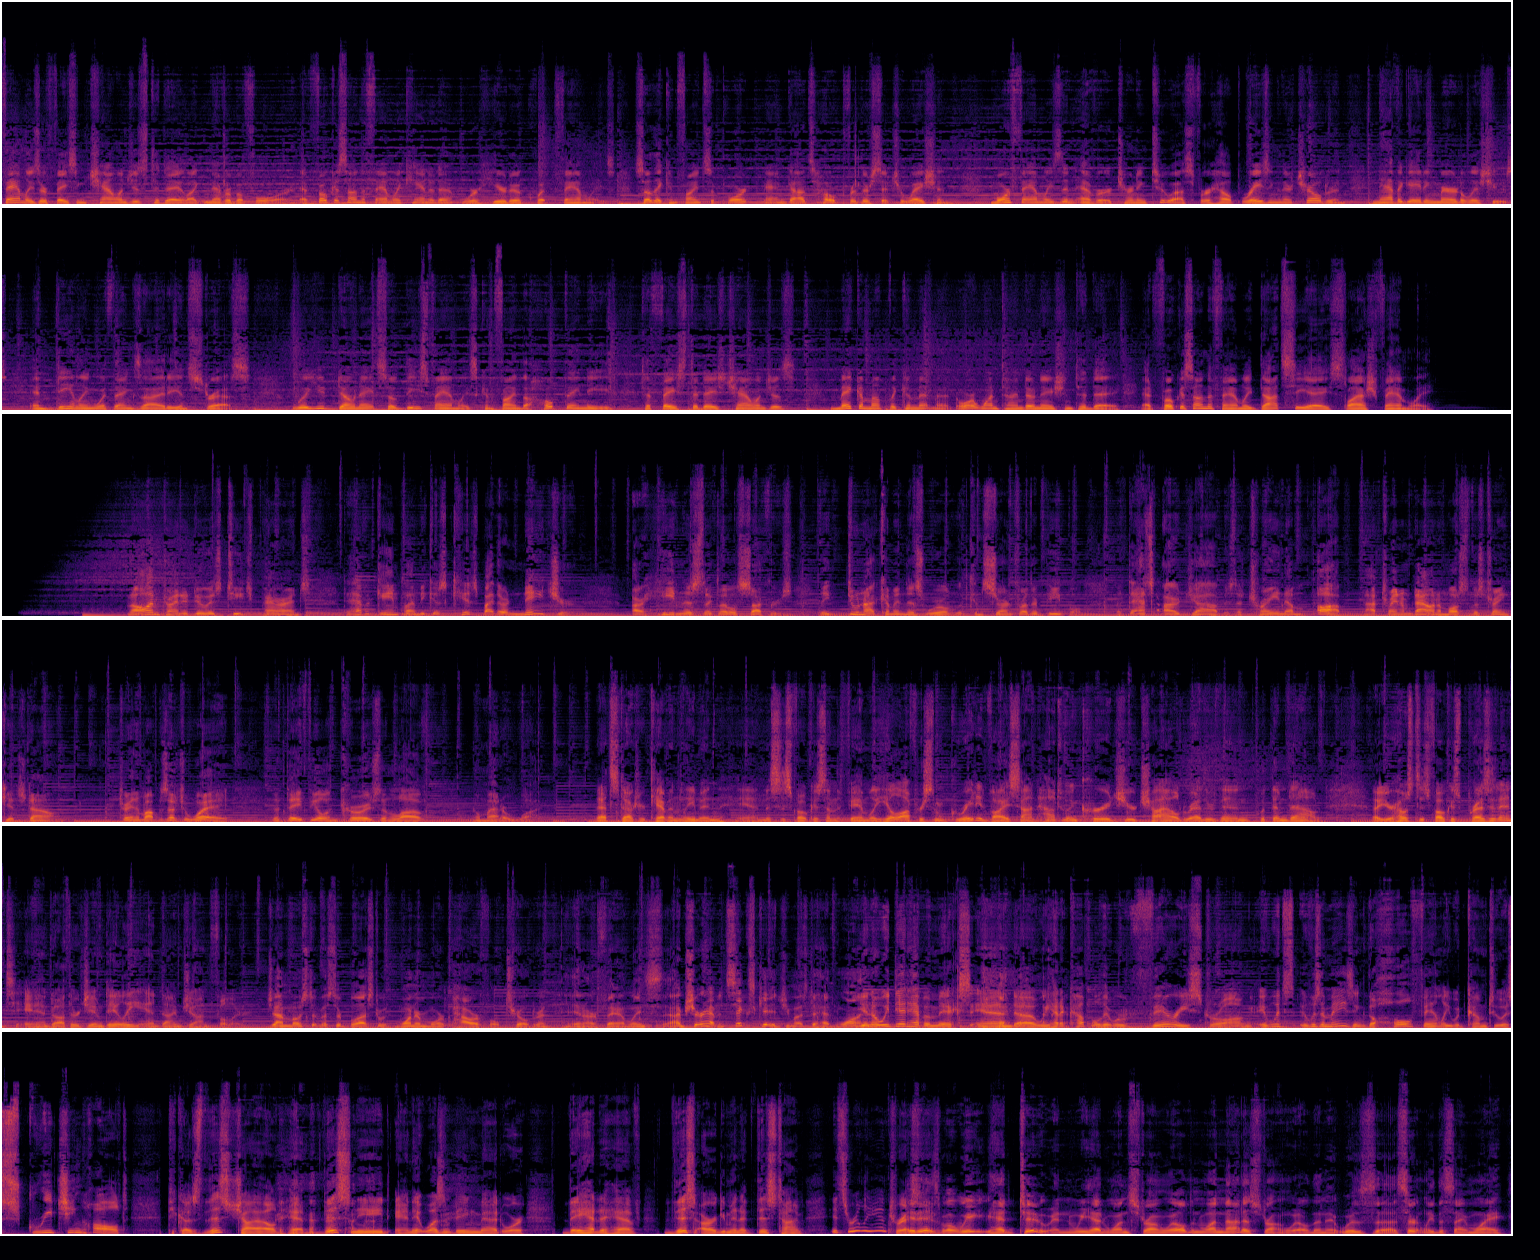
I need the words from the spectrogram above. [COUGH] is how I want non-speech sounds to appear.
Families are facing challenges today like never before. At Focus on the Family Canada, we're here to equip families so they can find support and God's hope for their situation. More families than ever are turning to us for help raising their children, navigating marital issues, and dealing with anxiety and stress. Will you donate so these families can find the hope they need to face today's challenges? Make a monthly commitment or one-time donation today at focusonthefamily.ca/family. And all I'm trying to do is teach parents to have a game plan because kids, by their nature, are hedonistic little suckers. They do not come in this world with concern for other people. But that's our job is to train them up, not train them down, and most of us train kids down. Train them up in such a way that they feel encouraged and loved no matter what. That's Dr. Kevin Leman, and this is Focus on the Family. He'll offer some great advice on how to encourage your child rather than put them down. Uh, your host is Focus President and author Jim Daly, and I'm John Fuller. John, most of us are blessed with one or more powerful children in our families. I'm sure having six kids, you must have had one. You know, we did have a mix, and uh, we had a couple that were very strong. It was it was amazing. The whole family would come to a screeching halt because this child had this need and it wasn't being met, or they had to have this argument at this time. It's really interesting. It is. Well, we had two, and we had one strong willed and one not as strong willed, and it was uh, certainly the same way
